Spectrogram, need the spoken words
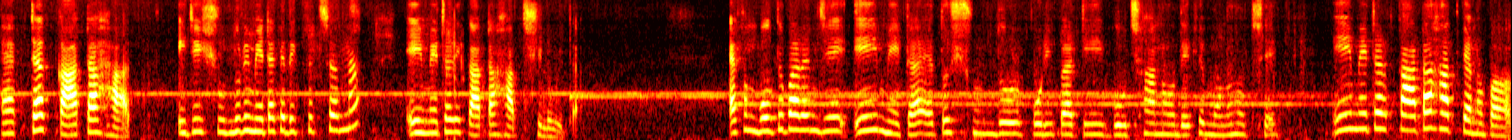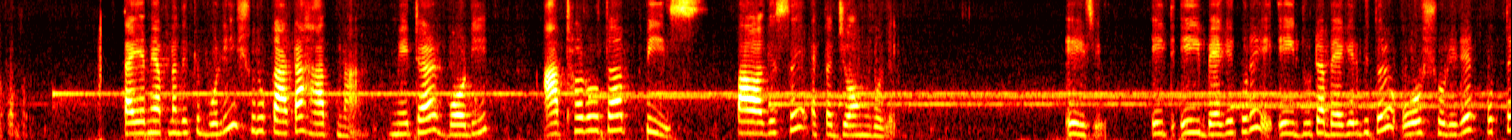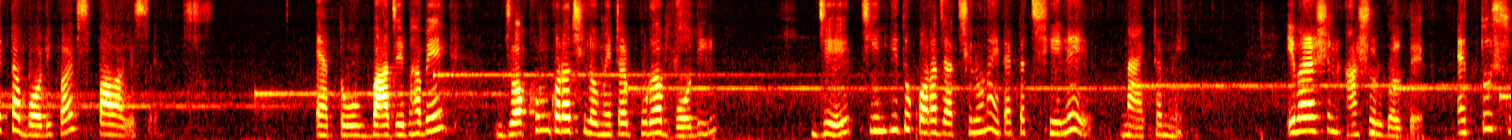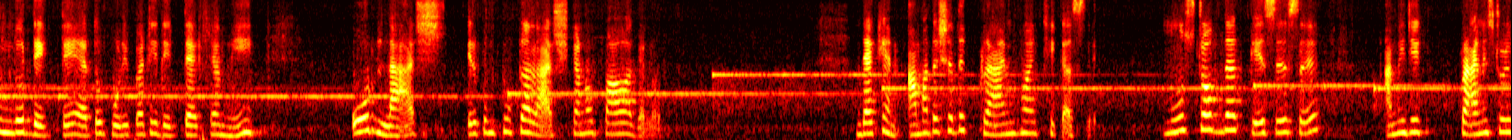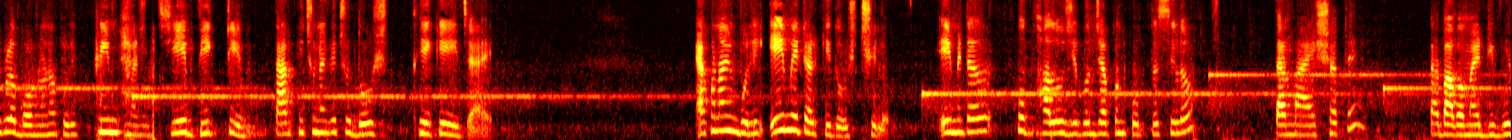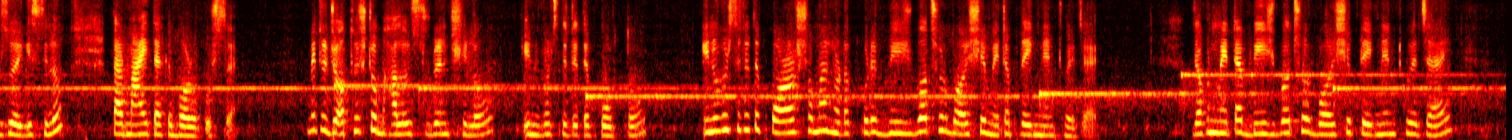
একটা কাটা হাত। এই যে সুন্দরী মেয়েটাকে দেখতে দেখতেছেন না, এই মেয়েটারই কাটা হাত ছিল ওইটা। এখন বলতে পারেন যে এই মেয়েটা এত সুন্দর, পরিপাটি, গোছানো দেখে মনে হচ্ছে এই মেয়েটার কাটা হাত কেন পাওয়া গেল? তাই আমি আপনাদেরকে বলি, শুধু কাটা হাত না, মেয়েটার বডির আঠারোটা পিস পাওয়া গেছে একটা জঙ্গলে। এই যে এই এই ব্যাগে করে এই দুটা ব্যাগের ভিতরে ওর শরীরের প্রত্যেকটা বডি পার্টস পাওয়া গেছে। এত বাজেভাবে জখম করা ছিল মেয়েটার পুরো বডি যে চিহ্নিত করা যাচ্ছিল না, এটা একটা ছেলে না একটা মেয়ে। এবার আসেন আসল গল্পে। এত সুন্দর দেখতে, এত পরিপাটি দেখতে একটা মেয়ে, ওর লাশ, এরকম টুকরা লাশ কেন পাওয়া গেল? দেখেন, আমাদের সাথে ক্রাইম হয় ঠিক আছে মোস্ট অফ দ্য কেসেসে আমি যে ক্রাইম স্টোরিগুলো বর্ণনা করি ক্রিম মানে যে ভিকটিম তার কিছু না কিছু দোষ থেকেই যায়। এখন আমি বলি, এই মেয়েটার কি দোষ ছিল? এই মেয়েটা খুব ভালো জীবনযাপন করতেছিল। তার মায়ের সাথে তার বাবা মায়ের ডিভোর্স হয়ে গেছিল। তার মাই তাকে বড় করছে। মেয়েটা যথেষ্ট ভালো স্টুডেন্ট ছিল ইউনিভার্সিটিতে পড়তো। ইউনিভার্সিটিতে পড়ার সময় হঠাৎ করে বিশ বছর বয়সে মেয়েটা প্রেগনেন্ট হয়ে যায়। যখন মেয়েটা বিশ বছর বয়সে প্রেগনেন্ট হয়ে যায়,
